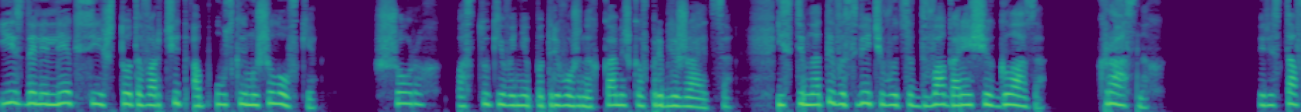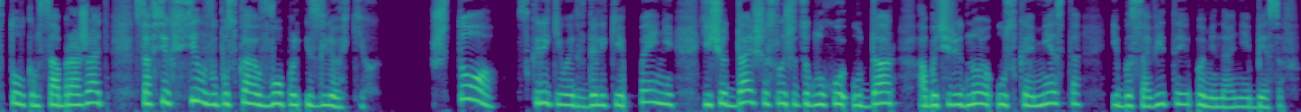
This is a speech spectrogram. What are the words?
Издали Лексии что-то ворчит об узкой мышеловке. Шорох, постукивание потревоженных камешков приближается. Из темноты высвечиваются два горящих глаза. Красных. Перестав толком соображать, со всех сил выпускаю вопль из легких. «Что?» — скрикивает вдалеке Пенни, еще дальше слышится глухой удар об очередное узкое место и басовитые поминания бесов.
